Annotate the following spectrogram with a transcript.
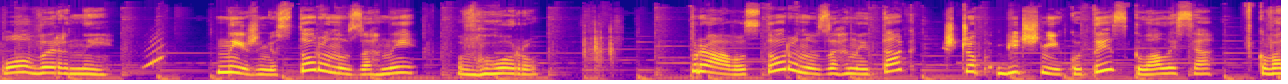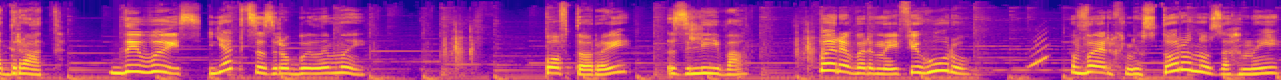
поверни. Нижню сторону загни вгору. Праву сторону загни так, щоб бічні кути склалися в квадрат. Дивись, як це зробили ми. Повтори зліва. Переверни фігуру. Верхню сторону загни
